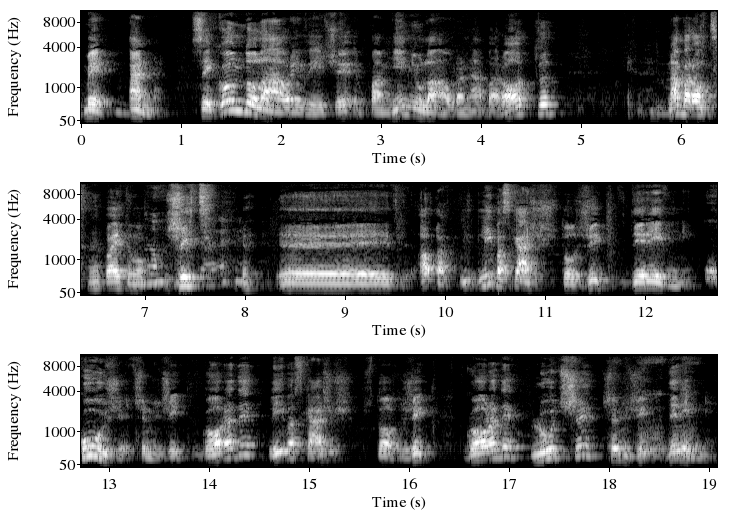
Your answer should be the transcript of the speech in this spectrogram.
Bene, Anna, secondo Laura invece, по мнению Лаура, наоборот, наоборот, поэтому жить, э, а, а, либо скажешь, что жить в деревне хуже, чем жить в городе, либо скажешь, что жить Gorade, Lucce, Shemji, Derenni.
